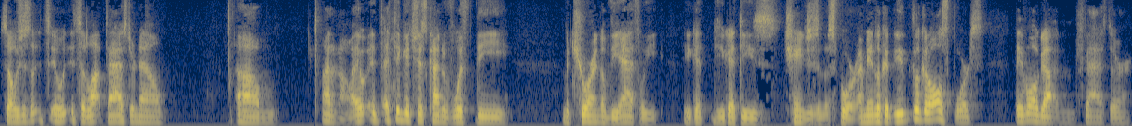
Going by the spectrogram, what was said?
So it was just it's it, it's a lot faster now. Um, I don't know. I it, I think it's just kind of with the maturing of the athlete, you get you get these changes in the sport. I mean, look at you look at all sports; they've all gotten faster.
